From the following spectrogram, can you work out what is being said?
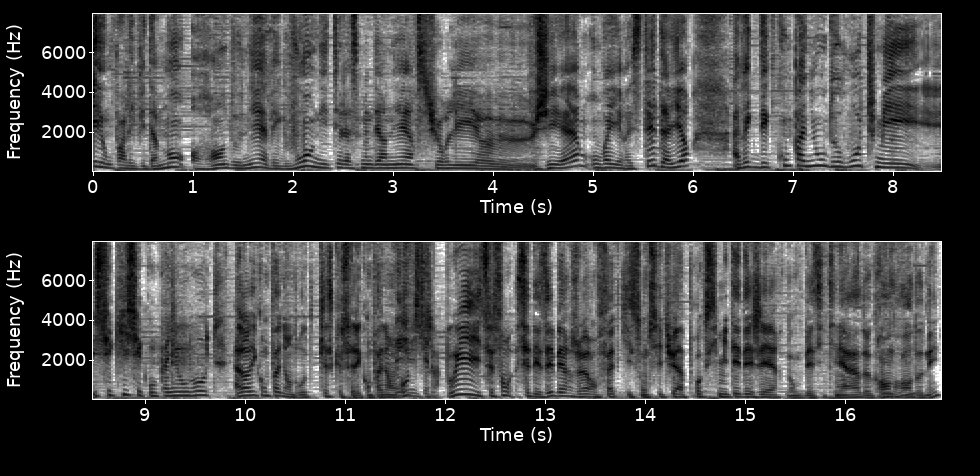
Et on parle évidemment randonnée avec vous. On était la semaine dernière sur les euh, GR. On va y rester d'ailleurs avec des compagnons de route. Mais c'est qui ces compagnons de route? Alors les compagnons de route, qu'est-ce que c'est les compagnons de route? Oui, ce sont c'est des hébergeurs en fait qui sont situés à proximité des GR, donc des itinéraires de grande Mhm. randonnée.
